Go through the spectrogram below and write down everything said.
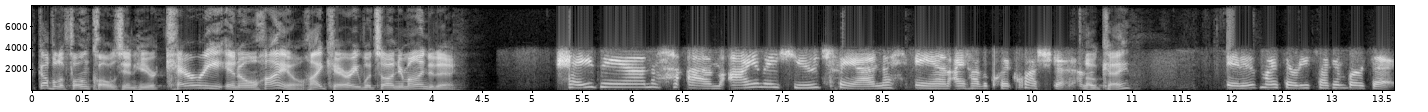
A couple of phone calls in here. Carrie in Ohio. Hi, Carrie. What's on your mind today? Hey, Dan. Um, I am a huge fan, and I have a quick question. Okay. It is my 32nd birthday.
